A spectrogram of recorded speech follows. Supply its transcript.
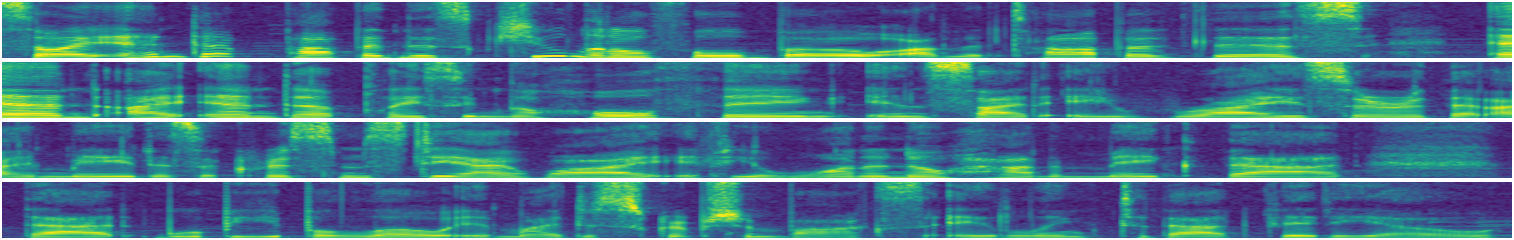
So I end up popping this cute little full bow on the top of this and I end up placing the whole thing inside a riser that I made as a Christmas DIY. If you want to know how to make that, that will be below in my description box, a link to that video.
